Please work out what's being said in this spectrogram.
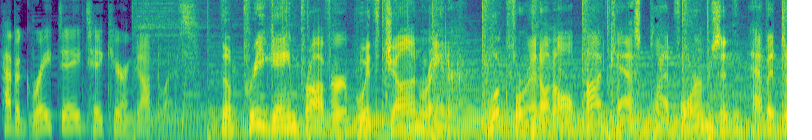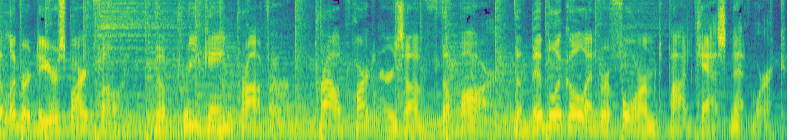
Have a great day. Take care and God bless. The pregame proverb with John Rayner. Look for it on all podcast platforms and have it delivered to your smartphone. The pregame proverb. Proud partners of The Bar, the Biblical and Reformed Podcast Network.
